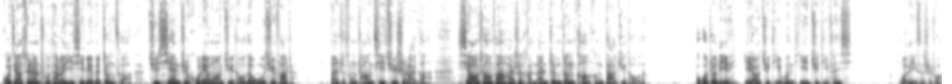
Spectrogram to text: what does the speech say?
国家虽然出台了一系列的政策去限制互联网巨头的无序发展，但是从长期趋势来看，小商贩还是很难真正抗衡大巨头的。不过，这里也要具体问题具体分析。我的意思是说，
